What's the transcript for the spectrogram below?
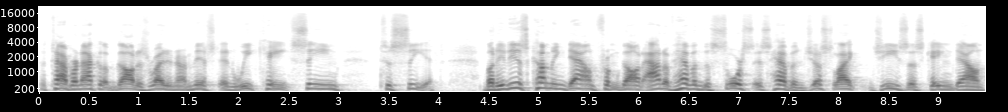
The tabernacle of God is right in our midst and we can't seem to see it. But it is coming down from God out of heaven. The source is heaven, just like Jesus came down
